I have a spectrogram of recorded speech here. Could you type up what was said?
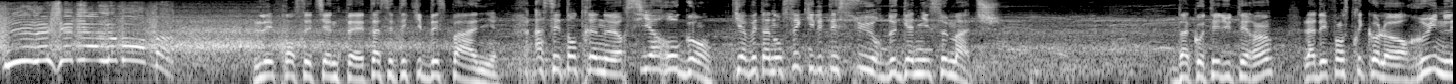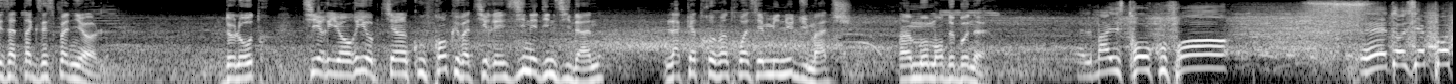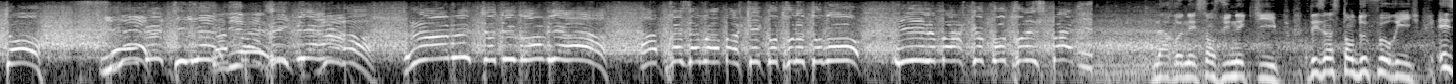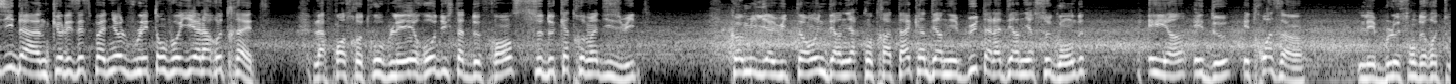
Il est génial le môme Les Français tiennent tête à cette équipe d'Espagne, à cet entraîneur si arrogant qui avait annoncé qu'il était sûr de gagner ce match. D'un côté du terrain, la défense tricolore ruine les attaques espagnoles. De l'autre, Thierry Henry obtient un coup franc que va tirer Zinedine Zidane, la 83e minute du match, un moment de bonheur. El Maestro au coup franc. Et deuxième poteau. Est but de Patrick Vieira. Le but du grand Vieira. Après avoir marqué contre le Togo, il marque contre l'Espagne. La renaissance d'une équipe, des instants d'euphorie, et Zidane que les Espagnols voulaient envoyer à la retraite. La France retrouve les héros du Stade de France, ceux de 98. Comme il y a 8 ans, une dernière contre-attaque, un dernier but à la dernière seconde. Et 1, et 2, et 3 à 1. Les Bleus sont de retour.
